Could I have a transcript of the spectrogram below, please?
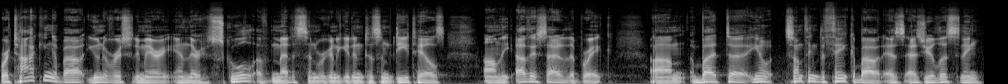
We're talking about University Mary and their School of Medicine. We're going to get into some details on the other side of the break. Um, but, uh, you know, something to think about as, as you're listening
